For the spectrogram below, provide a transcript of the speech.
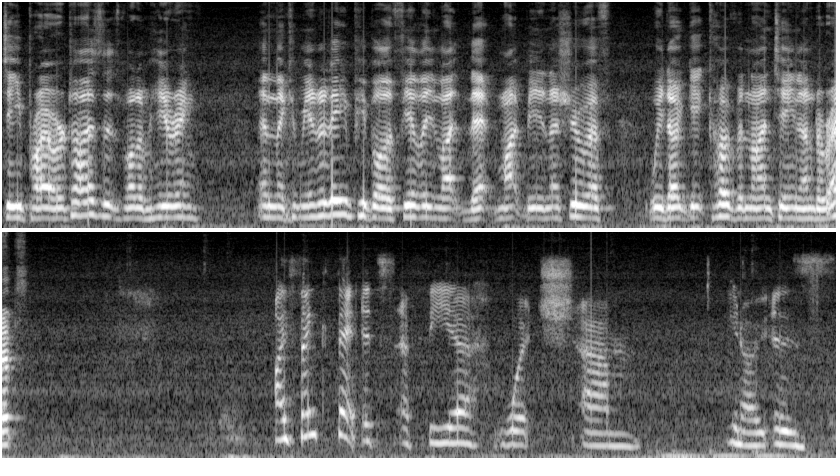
deprioritized is what I'm hearing in the community. People are feeling like that might be an issue if we don't get COVID nineteen under wraps. I think that it's a fear which um, you know is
